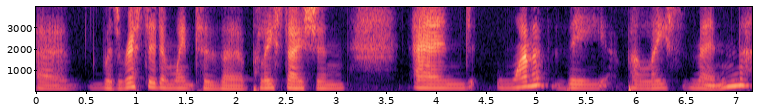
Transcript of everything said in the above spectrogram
uh, was arrested and went to the police station, and one of the policemen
